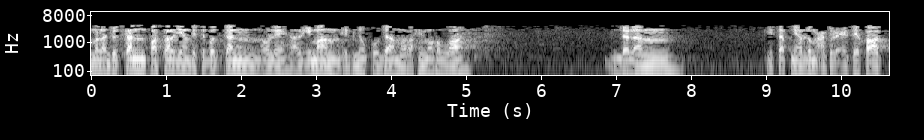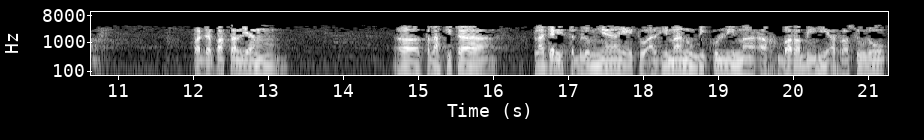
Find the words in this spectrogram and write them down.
melanjutkan pasal yang disebutkan oleh Al-Imam Ibn Qudamah rahimahullah dalam kitabnya Lum'atul I'tiqad pada pasal yang uh, telah kita pelajari sebelumnya yaitu al-imanu bi kulli ma akhbara bihi ar-rasulu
